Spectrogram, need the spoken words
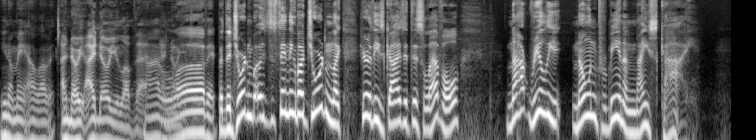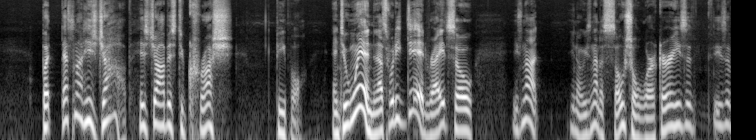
You know me, I love it. I know. I know you love that. I, do. love it. But the Jordan, it's the same thing about Jordan. Like, here are these guys at this level, not really known for being a nice guy. But that's not his job. His job is to crush people and to win. And that's what he did, right? So he's not, you know, he's not a social worker. He's a he's a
